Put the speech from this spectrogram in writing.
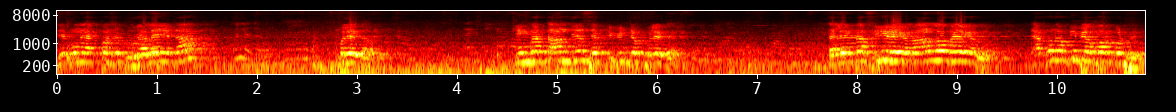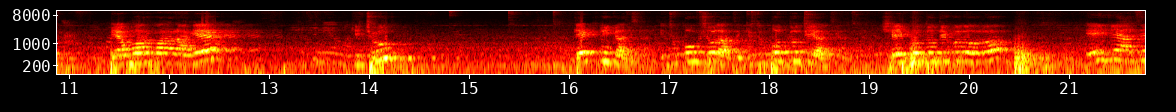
যে কোনো এক পাশে ঘুরালেই এটা খুলে যাবে কিংবা টান দিয়ে সেফটি পিনটা খুলে দেন। তাহলে এটা ফ্রি হয়ে গেল আনলক হয়ে গেল। এখন আপনি ব্যবহার করবেন। ব্যবহার করার আগে কিছু টেকনিক আছে। কিছু কৌশল আছে কিছু পদ্ধতি আছে। সেই পদ্ধতিগুলো হলো এই যে আছে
